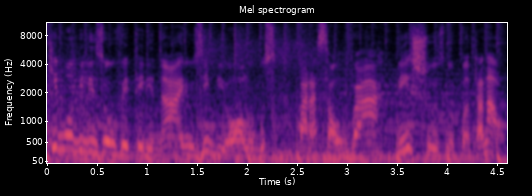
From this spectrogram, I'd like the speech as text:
que mobilizou veterinários e biólogos para salvar bichos no Pantanal.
